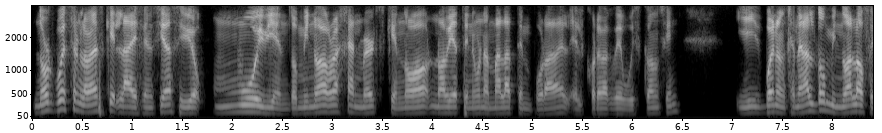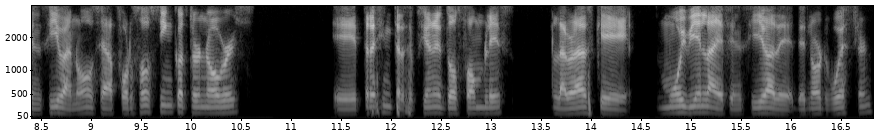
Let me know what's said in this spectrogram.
Northwestern, la verdad es que la defensiva se vio muy bien. Dominó a Graham Mertz, que no, no había tenido una mala temporada, el, el coreback de Wisconsin. Y bueno, en general dominó a la ofensiva, ¿no? O sea, forzó cinco turnovers, eh, tres intercepciones, dos fumbles. La verdad es que muy bien la defensiva de, Northwestern.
